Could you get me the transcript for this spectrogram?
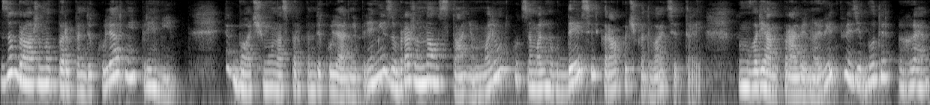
зображено перпендикулярні прямі. Як бачимо, у нас перпендикулярні прямі зображені на останньому малюнку, це малюнок 10.23. Тому варіант правильної відповіді буде Г.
